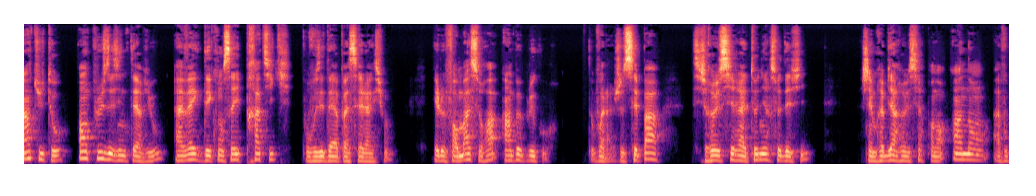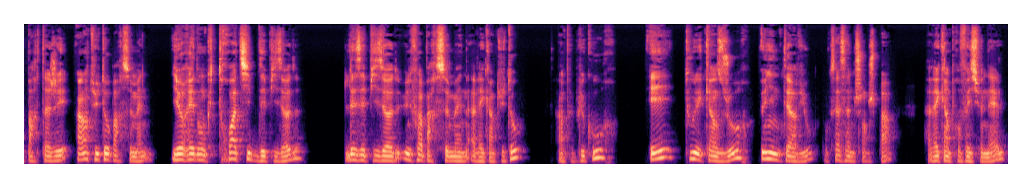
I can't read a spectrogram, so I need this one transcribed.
un tuto, en plus des interviews, avec des conseils pratiques pour vous aider à passer à l'action. Et le format sera un peu plus court. Donc voilà, je ne sais pas si je réussirai à tenir ce défi. J'aimerais bien réussir pendant un an à vous partager un tuto par semaine. Il y aurait donc trois types d'épisodes. Les épisodes une fois par semaine avec un tuto, un peu plus court, et tous les 15 jours, une interview. Donc ça, ça ne change pas avec un professionnel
